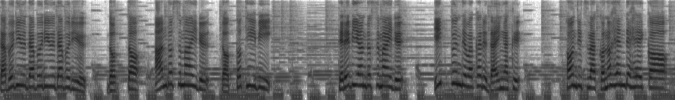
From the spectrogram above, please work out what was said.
www.andsmile.tv テレビスマイル1分でわかる大学。本日はこの辺で閉校。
